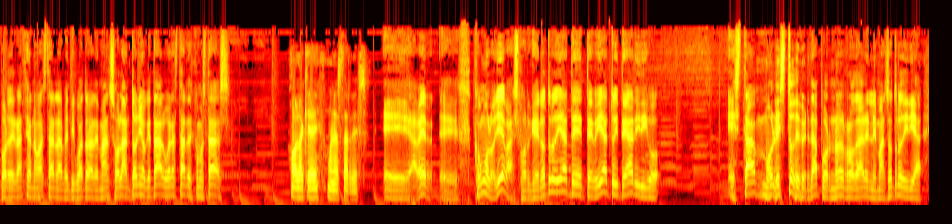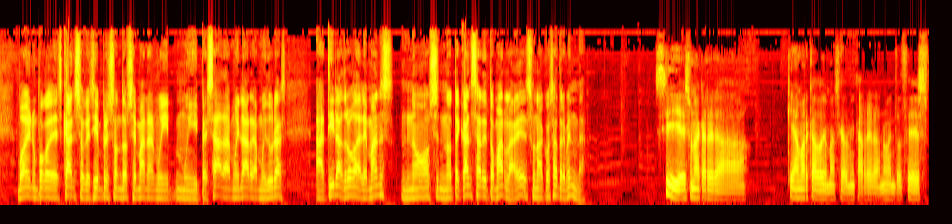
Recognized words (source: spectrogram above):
por desgracia, no va a estar en las 24 horas de Le Mans. Hola Antonio, ¿qué tal? Buenas tardes, ¿cómo estás? Hola, ¿qué hay? Buenas tardes. Eh, a ver, eh, ¿cómo lo llevas? Porque el otro día te, te veía tuitear y digo, está molesto de verdad por no rodar en Le Mans. Otro diría, bueno, un poco de descanso, que siempre son dos semanas muy, muy pesadas, muy largas, muy duras. A ti la droga de Le Mans no, no te cansa de tomarla, ¿eh? es una cosa tremenda. Sí, es una carrera que ha marcado demasiado mi carrera, ¿no? Entonces,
